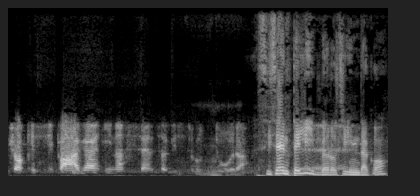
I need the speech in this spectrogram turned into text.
ciò che si paga in assenza di struttura. Si sente libero, eh, sindaco?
